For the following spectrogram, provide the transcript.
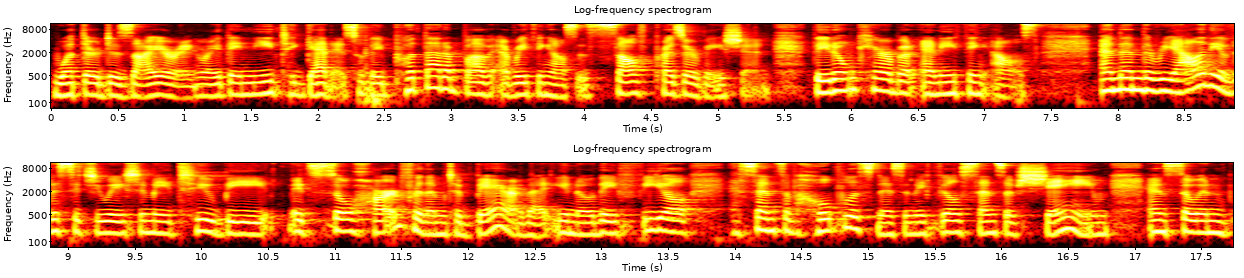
what they're desiring, right? They need to get it. So they put that above everything else is self-preservation. They don't care about anything else. And then the reality of the situation may too be it's so hard for them to bear that, you know, they feel a sense of hopelessness and they feel a sense of shame. And so in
